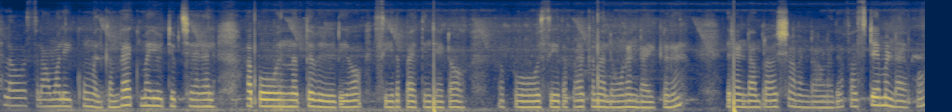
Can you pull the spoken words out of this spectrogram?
ഹലോ അസ്സാം വലൈക്കും welcome back my YouTube channel അപ്പോൾ ഇന്നത്തെ വീഡിയോ സീതപ്പഴത്തിന്റെ കേട്ടോ അപ്പോൾ സീതപ്പഴമൊക്കെ നല്ലോണം ഉണ്ടായിക്കണ്. രണ്ടാം പ്രാവശ്യമാണ് ഉണ്ടാവുന്നത് ഫസ്റ്റ് ടൈം ഉണ്ടായപ്പോൾ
